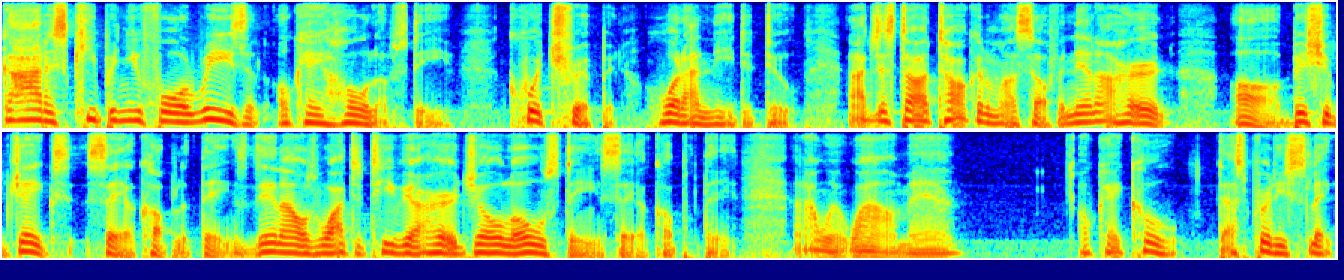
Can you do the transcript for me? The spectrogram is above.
God is keeping you for a reason. Okay, hold up, Steve. Quit tripping. What I need to do. I just started talking to myself, and then I heard uh, Bishop Jakes say a couple of things. Then I was watching TV. I heard Joel Osteen say a couple of things, and I went, "Wow, man. Okay, cool. That's pretty slick.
